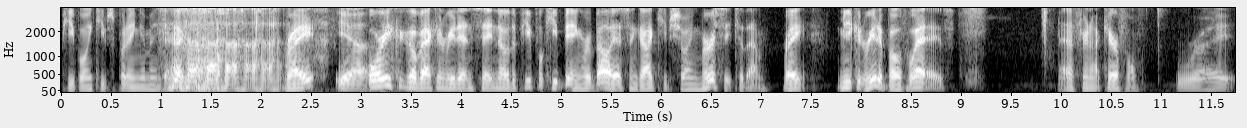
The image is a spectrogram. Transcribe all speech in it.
people and keeps putting him into exile, right? Yeah. Or you could go back and read it and say, no, the people keep being rebellious and God keeps showing mercy to them, right? I mean, you can read it both ways if you're not careful. Right.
